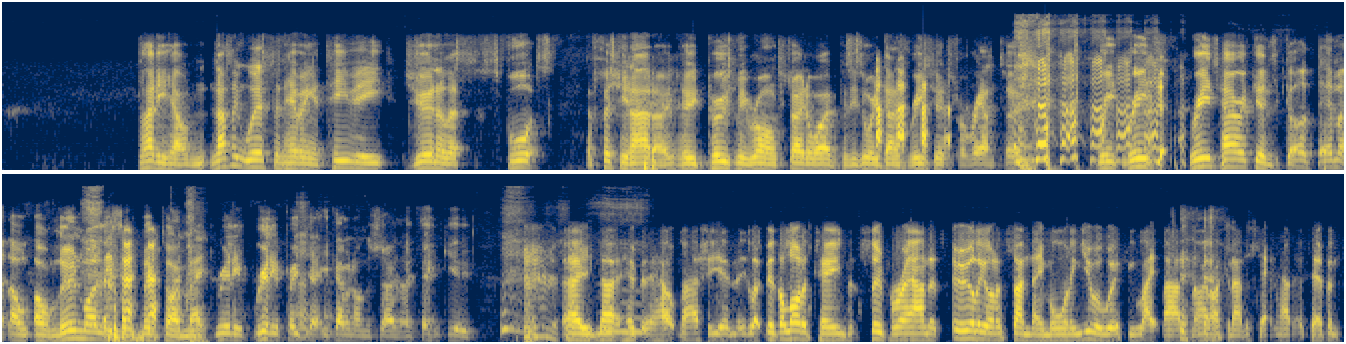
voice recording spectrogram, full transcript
Bloody hell! Nothing worse than having a TV journalist, sports aficionado who proves me wrong straight away because he's already done his research for round two. Read, read, read Hurricanes. God damn it! I'll, I'll learn my lesson big time, mate. Really, really appreciate you coming on the show, though. Thank you. Hey, no, happy to help, Marshy. And look, there's a lot of teams. It's super round. It's early on a Sunday morning. You were working late last night. I can understand how that's happened.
